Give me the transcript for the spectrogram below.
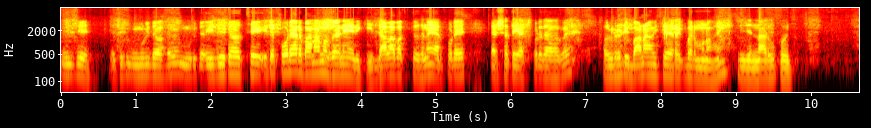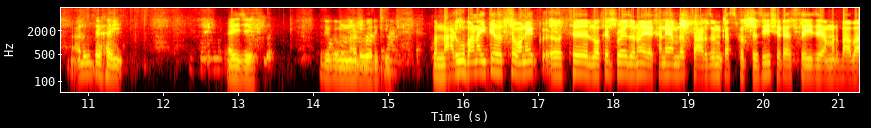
এই যে এতটুকু মুড়ি দেওয়া হবে মুড়ি এই যে এটা হচ্ছে, এটা পরে আর বানানো যায় না আর কি, ডালা পাকতেছে না, এরপরে এর সাথে অ্যাড করে দেওয়া হবে। অলরেডি বানা হয়েছে আর একবার মনে হয়, এই যে নাড়ু কই? নাড়ু দেখাই। এই যে, এরকম নাড়ু আর কি। তো নাড়ু বানাইতে হচ্ছে অনেক, হচ্ছে লোকের প্রয়োজন হয়, এখানে আমরা চারজন কাজ করতেছি, সেটা হচ্ছে এই যে আমার বাবা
